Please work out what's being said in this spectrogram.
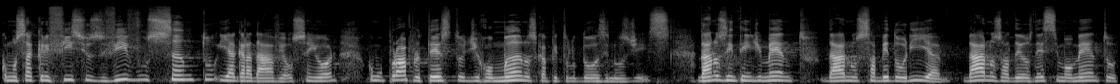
como sacrifícios vivos, santo e agradável ao Senhor, como o próprio texto de Romanos capítulo 12 nos diz. Dá-nos entendimento, dá-nos sabedoria, dá-nos, ó Deus, nesse momento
